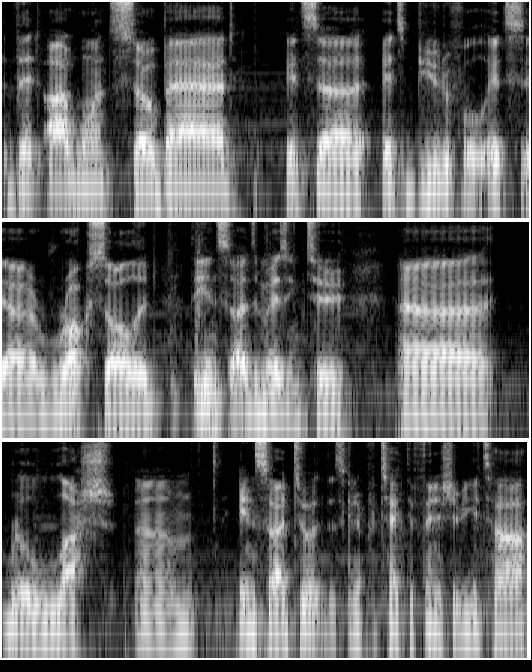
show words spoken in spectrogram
that I want so bad. It's uh, it's beautiful. It's uh, rock solid. The inside's amazing too. Uh, real lush um, inside to it that's going to protect the finish of your guitar.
